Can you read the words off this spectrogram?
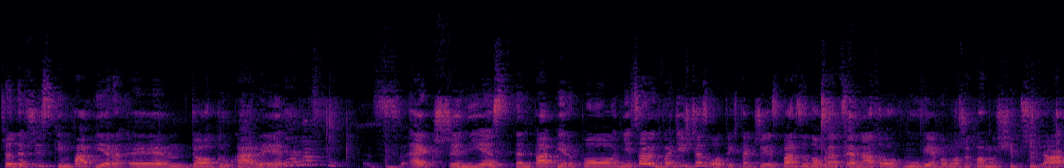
Przede wszystkim papier do drukary. W Action jest ten papier po niecałe 20 zł, także jest bardzo dobra cena, to mówię, bo może komuś się przyda.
